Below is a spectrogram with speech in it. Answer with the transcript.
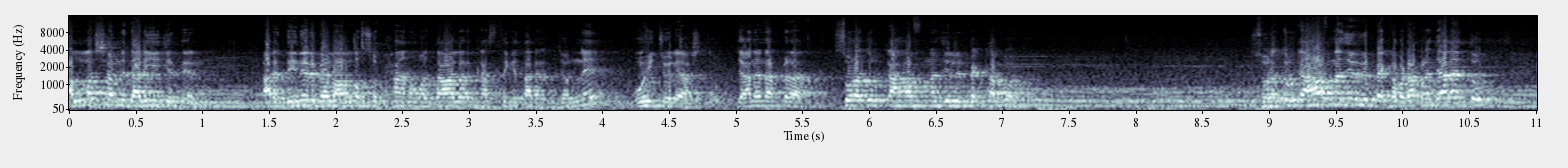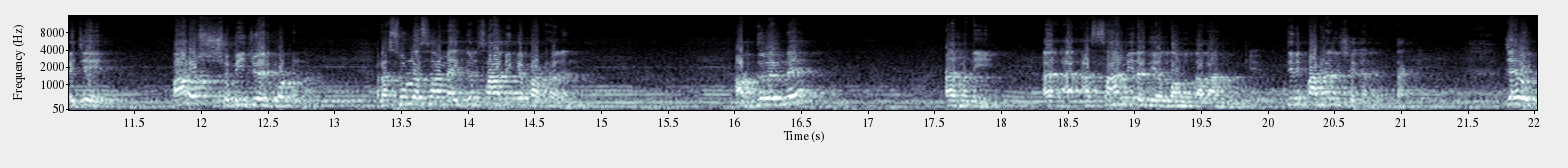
আল্লাহর সামনে দাঁড়িয়ে যেতেন। আর দিনের বেলা আল্লাহ সুবহানাহু ওয়া তাআলার কাছ থেকে তার জন্য ওহী চলে আসতো। জানেন আপনারা, সূরাতুল কাহাফ নাজিলের প্রেক্ষাপট? সূরাতুল কাহাফ নাজিলের প্রেক্ষাপট, আপনারা জানেন তো? এই যে পারস্য বিজয়ের ঘটনা। একজন পাঠালেন। আব্দুল ইবনে আহনি সামি রাজি আল্লাহ তালাহকে তিনি পাঠালেন সেখানে তাকে। যাই হোক,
